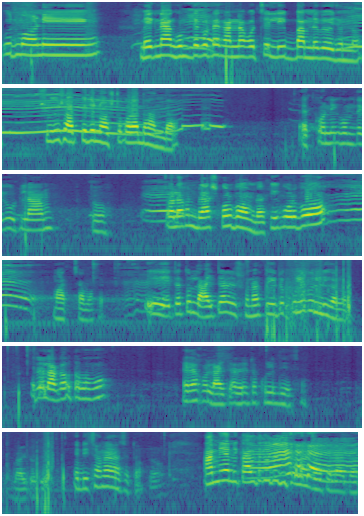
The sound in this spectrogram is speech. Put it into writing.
গুড মর্নিং মেঘনা ঘুম থেকে উঠে কান্না করছে লিপ বাম নেবে ওই জন্য। শুধু সব কিছু নষ্ট করার ধান্দা। এক্ষুনি ঘুম থেকে উঠলাম তো চলো এখন ব্রাশ করব আমরা। কি করব? মারছে আমাকে। এই এটা তো লাইটার শোনা তুই এটা খুলে ফেললি কেন? এটা লাগাও তো বাবু। এই দেখো লাইটার এটা খুলে দিয়েছে। বিছানায় আছে তো। আমি জানি কাল থেকে তো বিছানায় লাইটার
